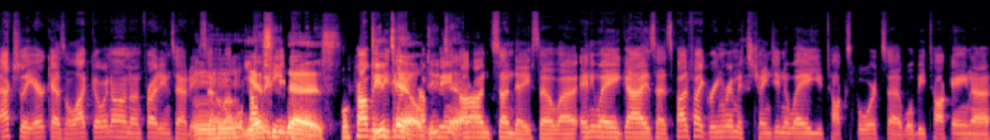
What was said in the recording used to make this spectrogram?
actually Eric has a lot going on on Friday and Saturday. So uh, we'll yes, he be- does. We'll probably Do be doing do tell. on Sunday. So uh, anyway, guys, uh, Spotify Green Room, it's changing the way you talk sports. Uh, we'll be talking uh,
